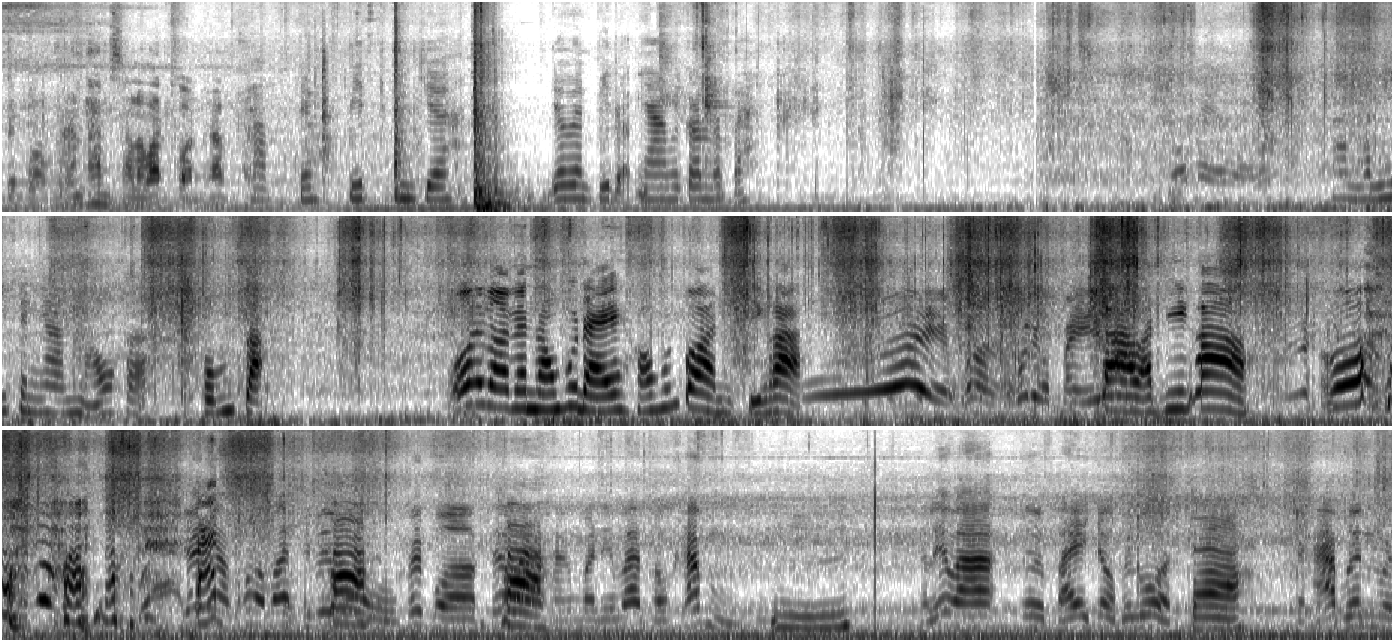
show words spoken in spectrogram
ไปบอกงานท่านสารวัตรก่อนครับ ครับ เดี๋ยวปิดกุญแจเดี๋ยวเป็นปิดดอกยางไปก่อนเลยไปนั่นวันนี้เป็นงานเหมาค่ะ ผมสระ โอ้ยมาเป็นน้องผู้ใดของคุณป่อนสิค่ะโอ้ยพ่อเขาเดี๋ยวไปค่ะสวัสดีค่ะ โอ้ ตัดพ่อมาสิไปค่ะไปบอกแต่ค่ะว่าห่างมาเนี่ยว่าเขาค้อืมำก็เลยว่า เออไปเจ้าไปรวดจ้าไปหาเพิ่นมา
